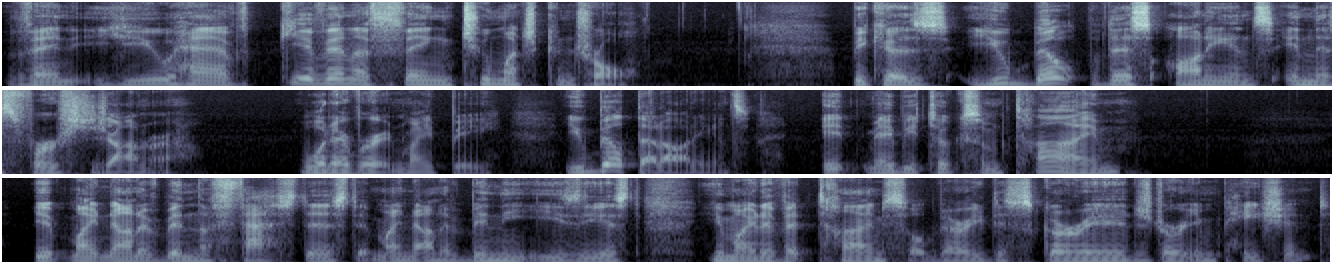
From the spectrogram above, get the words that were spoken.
then you have given a thing too much control. Because you built this audience in this first genre whatever it might be. You built that audience. It maybe took some time. It might not have been the fastest. It might not have been the easiest. You might have at times felt very discouraged or impatient,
